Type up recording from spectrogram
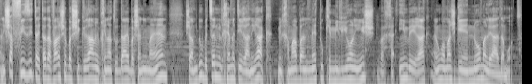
ענישה פיזית הייתה דבר שבשגרה מבחינת אודאי בשנים ההן, שעמדו בצל מלחמת איראן-עיראק, מלחמה בה מתו כמיליון איש, והחיים בעיראק היו ממש גיהנום עלי האדמות.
